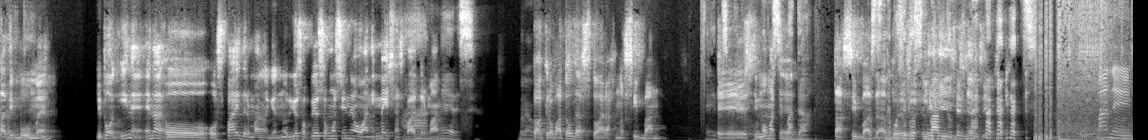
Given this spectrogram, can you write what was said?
θα την πούμε. Λοιπόν, είναι ένα, ο, ο Spider-Man ο καινούριος, ο οποίος όμως είναι ο Animation Spider-Man. Ναι, το ακροβατώντας στο αραχνοσύμπαν. Ε, θυμόμαστε τα σύμπαντα. Στην εποχή των συμπάντων. My name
